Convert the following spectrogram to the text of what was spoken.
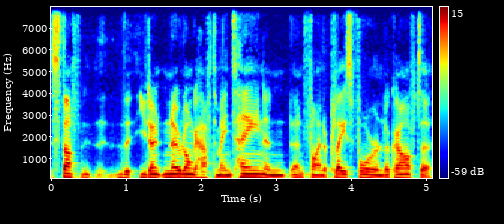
stuff that you don't no longer have to maintain and, and find a place for and look after.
